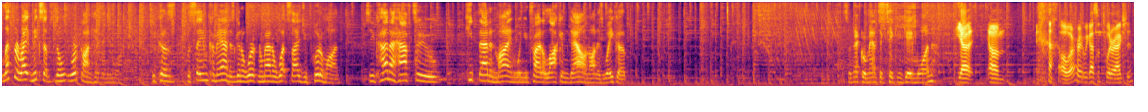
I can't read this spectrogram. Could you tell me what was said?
Left or right mix-ups don't work on him anymore because the same command is going to work no matter what side you put him on. So you kind of have to keep that in mind when you try to lock him down on his wake up. So Nekromantik taking game one. Yeah. Um. oh, all right. We got some Twitter action.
